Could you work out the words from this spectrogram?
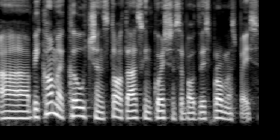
uh, become a coach and start asking questions about this problem space.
